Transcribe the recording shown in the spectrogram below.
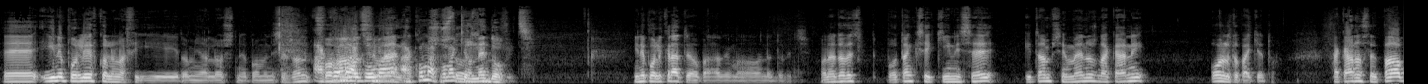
ε, είναι πολύ εύκολο να φύγει το μυαλό σου την επόμενη σεζόν. Ακόμα, Φοβάμαι ότι ακόμα, συμβαίνει. ακόμα, ακόμα Σωστό και ο αυτό. Νέντοβιτς. Είναι πολύ κρατέο παράδειγμα ο Νέντοβιτς. Ο Νέντοβιτς όταν ξεκίνησε ήταν ψημένος να κάνει όλο το πακέτο. Θα κάνω step up,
